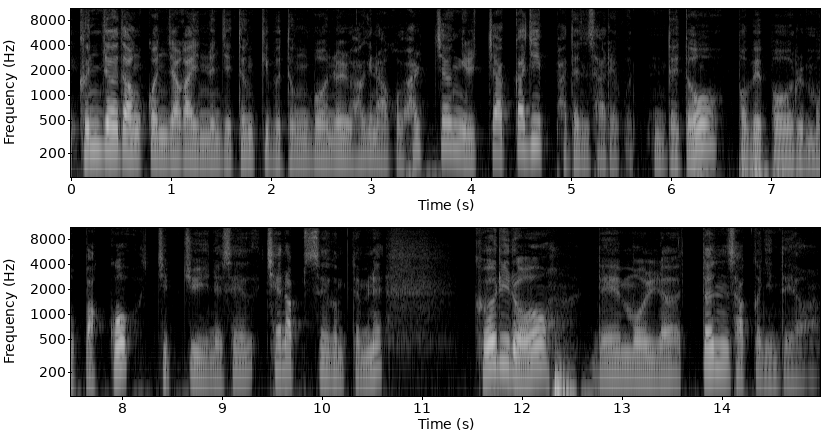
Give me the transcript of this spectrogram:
근저당권자가 있는지 등기부 등본을 확인하고 활정일자까지 받은 사례인데도 법의 보호를 못 받고 집주인의 세, 체납세금 때문에 거리로 내몰렸던 사건인데요.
